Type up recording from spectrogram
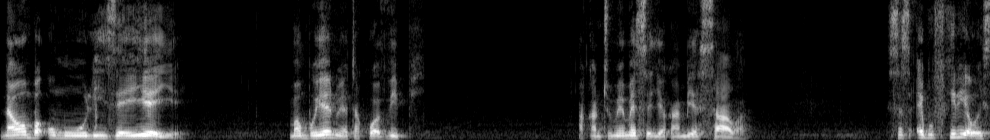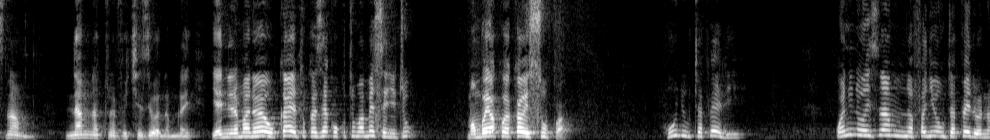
naomba umuulize yeye. Mambo yenu yatakuwa vipi? Akanitumia meseji akaambia sawa. Sasa hebu fikiria waislamu namna tunavyochezewa namna hii. Yaani namaana wewe ukae tu kazi yako kutuma meseji tu mambo yako yakawe supa huu ni utapeli kwa nini waislamu mnafanyiwa utapeli?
